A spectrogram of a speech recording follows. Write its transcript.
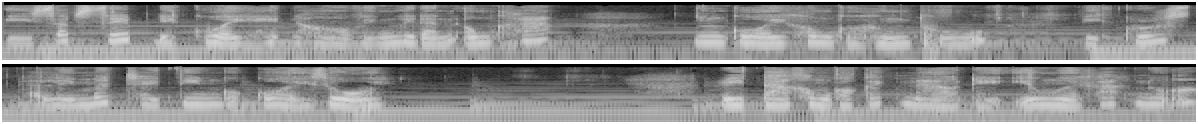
ý sắp xếp để cô ấy hẹn hò với người đàn ông khác. Nhưng cô ấy không có hứng thú vì Cruz đã lấy mất trái tim của cô ấy rồi. Rita không có cách nào để yêu người khác nữa.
